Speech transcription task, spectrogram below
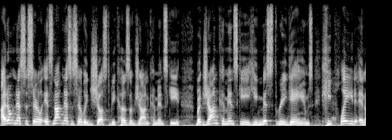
I don't necessarily, it's not necessarily just because of John Cominsky, but John Cominsky, he missed three games. He played in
